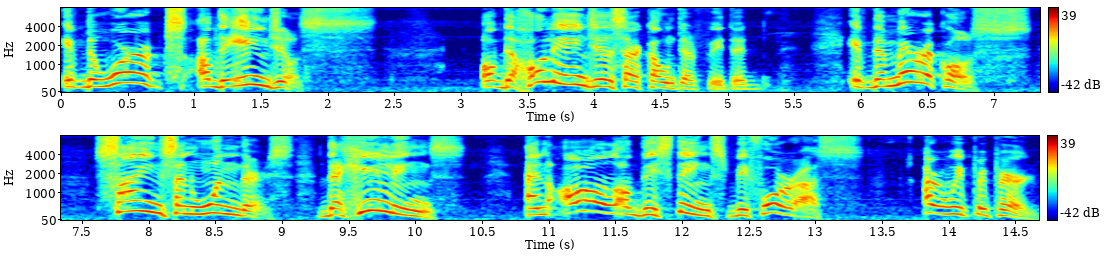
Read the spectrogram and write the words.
if the works of the angels, of the holy angels are counterfeited, if the miracles, signs and wonders, the healings, and all of these things before us, are we prepared?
